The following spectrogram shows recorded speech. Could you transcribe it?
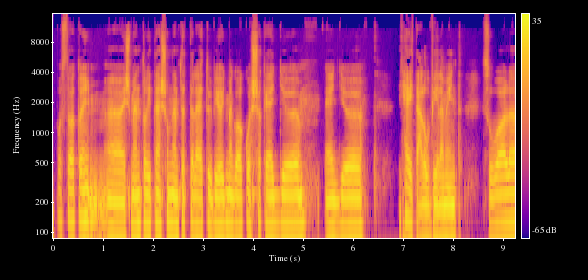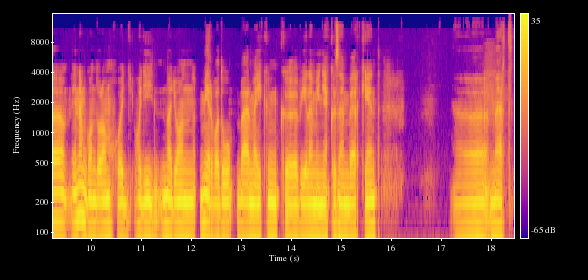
tapasztalataim ö, és mentalitásom nem tette lehetővé, hogy megalkossak egy, ö, egy, ö, egy helytállóbb véleményt. Szóval én nem gondolom, hogy, hogy így nagyon mérvadó bármelyikünk vélemények közemberként, mert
